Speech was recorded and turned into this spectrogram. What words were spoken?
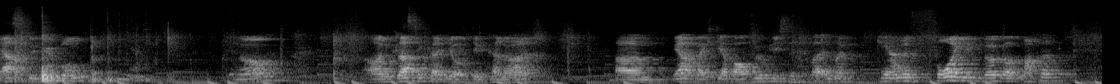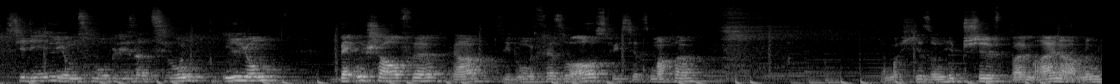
erste Übung. Genau. Ein Klassiker hier auf dem Kanal. Ähm, ja, weil ich die aber auch wirklich selber immer gerne vor jedem Workout mache, ist hier die Iliumsmobilisation. Ilium Beckenschaufel, ja, sieht ungefähr so aus, wie ich es jetzt mache. Dann mache ich hier so ein Hip Shift beim Einatmen,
